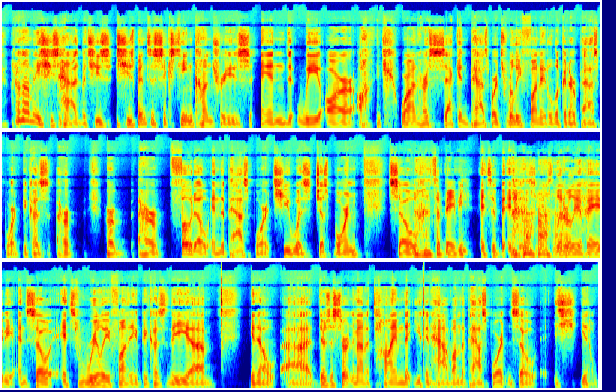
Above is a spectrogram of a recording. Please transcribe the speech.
I don't know how many she's had, but she's she's been to 16 countries, and we are on, we're on her second passport. It's really funny to look at her passport because her her her photo in the passport she was just born. So it's a baby? It's a it's, it's literally a baby. And so it's really funny because the um, you know uh, there's a certain amount of time that you can have on the passport. And so you know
